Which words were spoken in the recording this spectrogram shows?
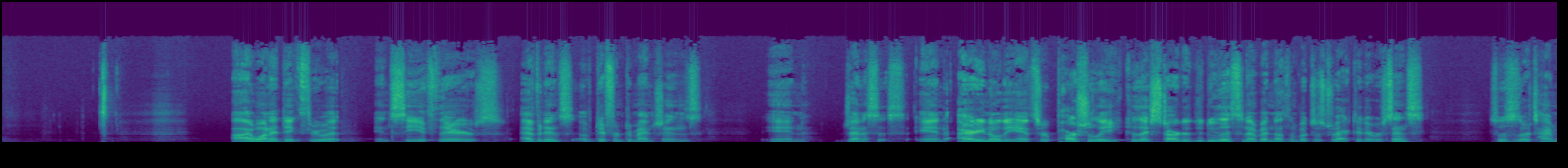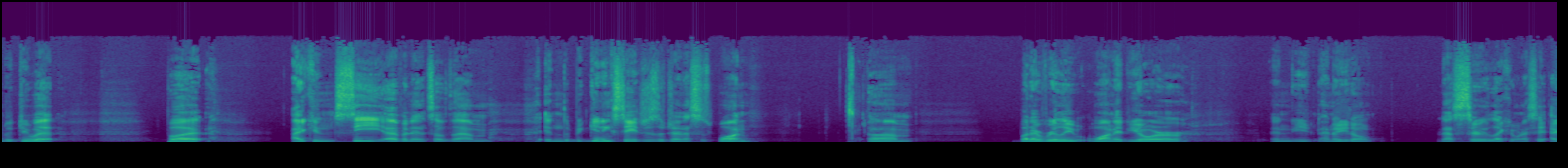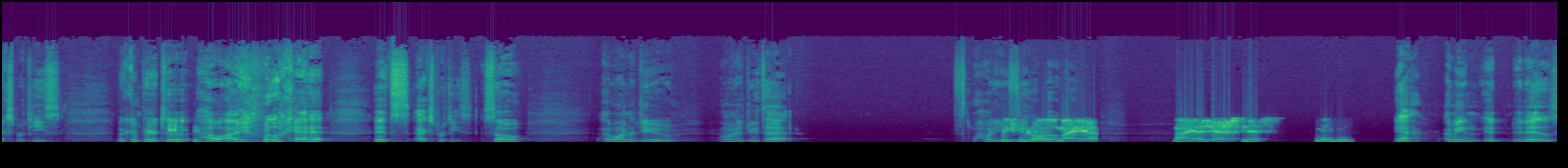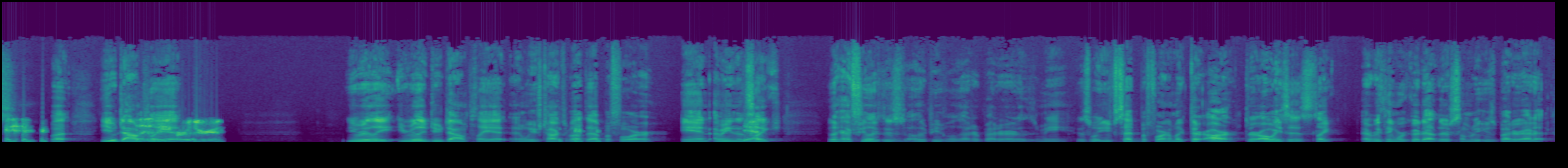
I want to dig through it and see if there's evidence of different dimensions in Genesis. And I already know the answer partially because I started to do this and I've been nothing but distracted ever since. So this is our time to do it. But I can see evidence of them in the beginning stages of Genesis 1. Um, but I really wanted your, and you, I know you don't necessarily like it when I say expertise, but compared to how I look at it, it's expertise. So I want to do, I want to do that. How do you? We can call it my uh, my adeptness, maybe. Yeah, I mean it. It is, but you downplay it. You really, you really do downplay it, and we've talked about that before. And I mean, it's yeah. like, like I feel like there's other people that are better than me. Is what you've said before, and I'm like, there are, there always is. Like everything we're good at, there's somebody who's better at it.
